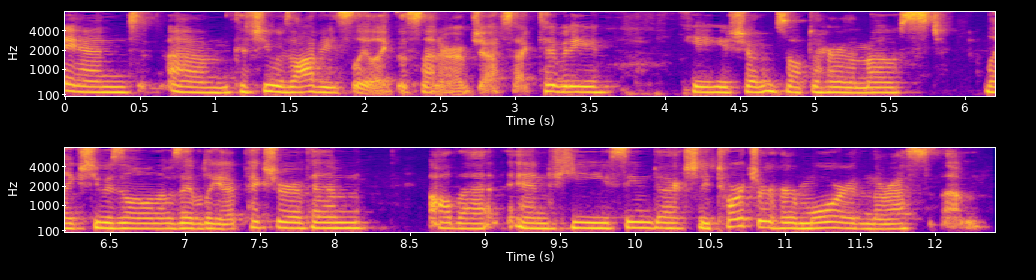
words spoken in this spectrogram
And um, because she was obviously like the center of Gef's activity, he showed himself to her the most. Like she was the only one that was able to get a picture of him, all that. And he seemed to actually torture her more than the rest of them.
